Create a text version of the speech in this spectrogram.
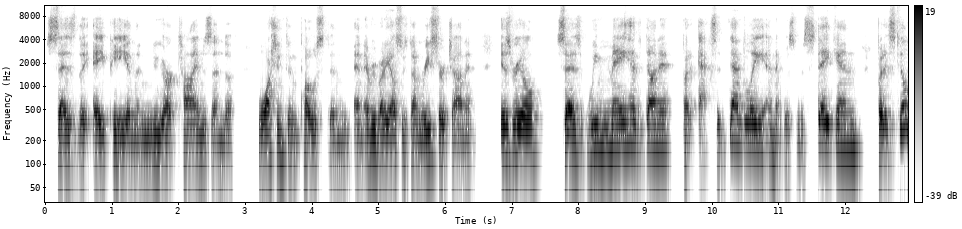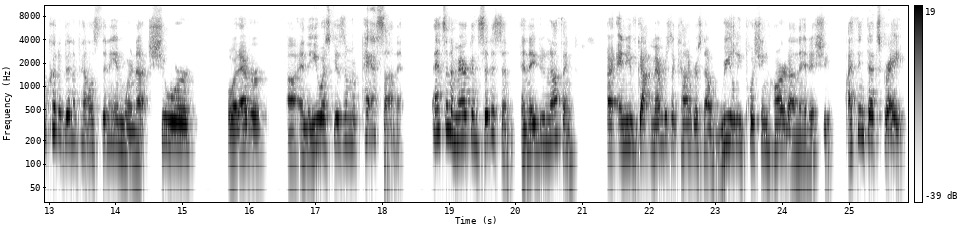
says the AP and the New York Times and the Washington Post and, and everybody else who's done research on it, Israel says we may have done it, but accidentally, and it was mistaken, but it still could have been a Palestinian. We're not sure, whatever. Uh, and the US gives them a pass on it. That's an American citizen and they do nothing. Uh, and you've got members of Congress now really pushing hard on that issue. I think that's great.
